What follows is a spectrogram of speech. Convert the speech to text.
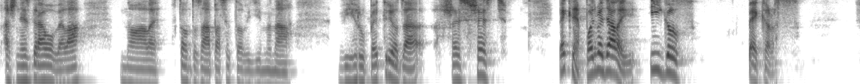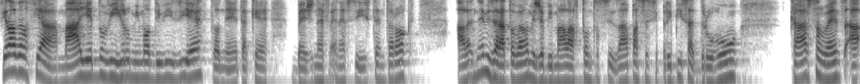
až nezdravo veľa. No ale v tomto zápase to vidím na výhru Patriots za 6-6. Pekne, poďme ďalej. Eagles, Packers. Philadelphia má jednu výhru mimo divízie, to nie je také bežné v NFC East tento rok, ale nevyzerá to veľmi, že by mala v tomto zápase si pripísať druhú. Carson Wentz a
